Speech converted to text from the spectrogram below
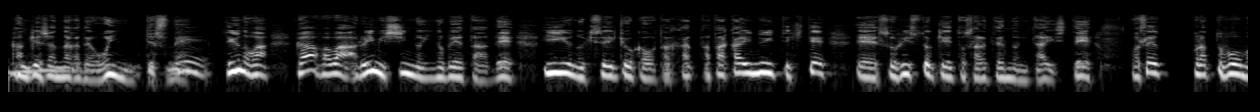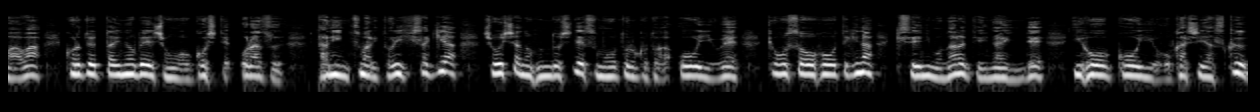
関係者の中で多いんですね。うん、っていうのは、GAFA はある意味真のイノベーターで EU の規制強化を戦い抜いてきて、えー、ソフィスト系とされてるのに対して、和製プラットフォーマーはこれといったイノベーションを起こしておらず、他人、つまり取引先や消費者のふんどしで相撲を取ることが多い上、競争法的な規制にも慣れていないんで、違法行為を犯しやすく、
